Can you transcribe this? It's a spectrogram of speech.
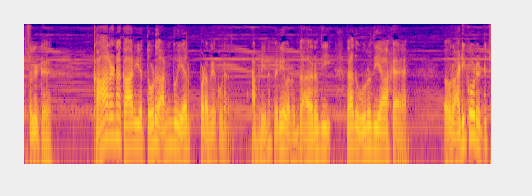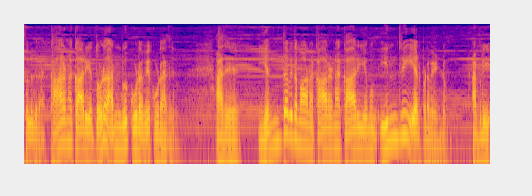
சொல்லிட்டு காரண காரியத்தோடு அன்பு ஏற்படவே கூடாது. அப்படின்னு பெரியவர் வந்து அறுதி அதாவது உறுதியாக ஒரு அடிக்கோடிட்டு சொல்லுகிறார். காரண காரியத்தோடு அன்பு கூடவே கூடாது. அது எந்த விதமான காரண காரியமும் இன்றி ஏற்பட வேண்டும். அப்படி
